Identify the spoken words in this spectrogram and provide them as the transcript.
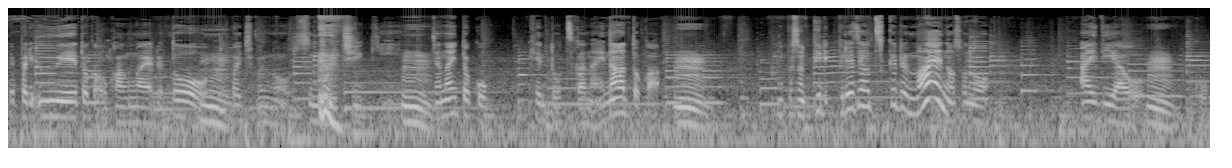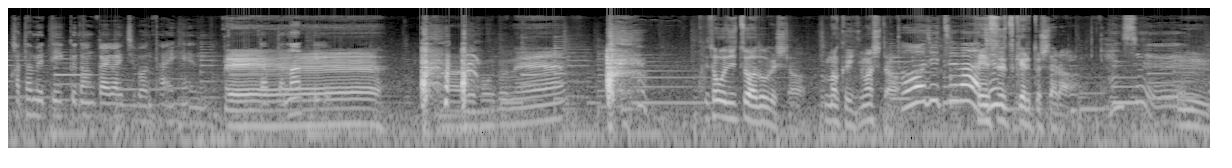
やっぱり運営とかを考えると、うん。やっぱり自分の住んでる地うん域じゃないとこう見当つかないなとか。うん。やっぱそのプレゼンを作る前のそのアイディアをこう固めていく段階が一番大変えー、だったなっていう。なるほどね。で 当日はどうでした？うまくいきました？当日は順点数つけるとしたら、点数、うん、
